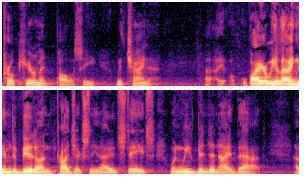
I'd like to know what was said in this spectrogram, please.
procurement policy with China. Uh, why are we allowing them to bid on projects in the United States when we've been denied that? Uh,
